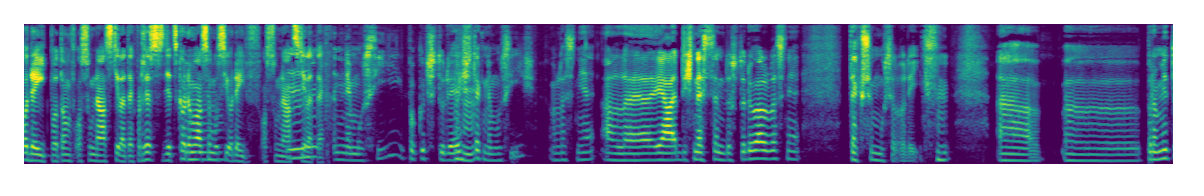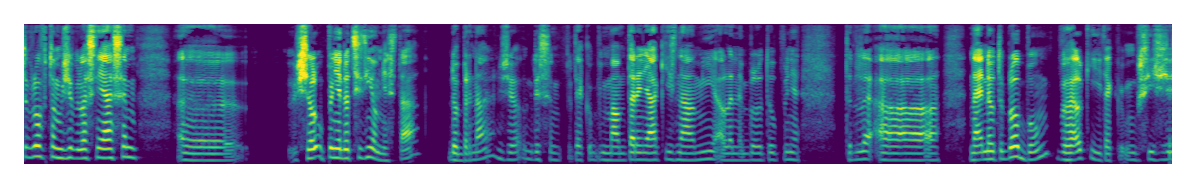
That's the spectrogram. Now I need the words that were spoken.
odejít potom v 18 letech? Protože z dětského domova mm. se musí odejít v 18 mm, letech. Nemusí, pokud studuješ, mm-hmm. tak nemusíš vlastně, ale já, když dnes jsem dostudoval vlastně, tak jsem musel odejít. a uh, pro mě to bylo v tom, že vlastně já jsem uh, šel úplně do cizího města, do Brna, že jo, kde jsem, jakoby mám tady nějaký známý, ale nebylo to úplně tohle. A najednou to bylo boom, velký, tak musíš,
